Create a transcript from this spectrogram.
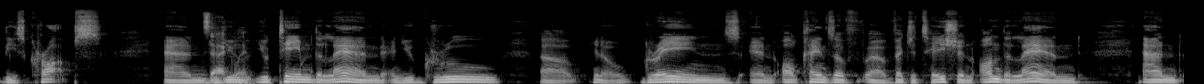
these crops, and exactly. you you tamed the land and you grew. Uh, you know, grains and all kinds of uh, vegetation on the land, and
